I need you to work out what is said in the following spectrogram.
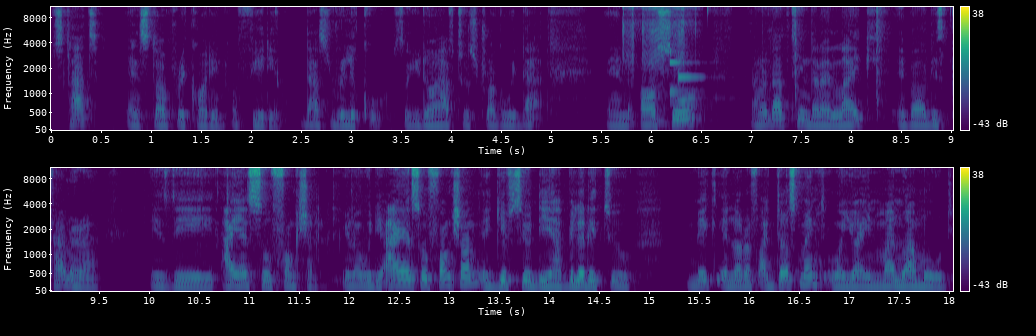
start and stop recording of video. That's really cool. So you don't have to struggle with that. And also, another thing that I like about this camera is the ISO function. You know, with the ISO function, it gives you the ability to make a lot of adjustment when you are in manual mode.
